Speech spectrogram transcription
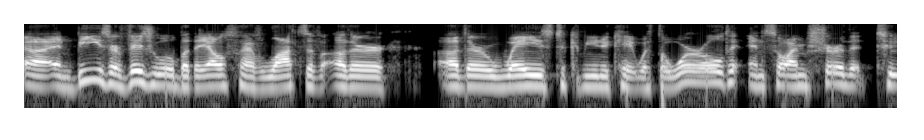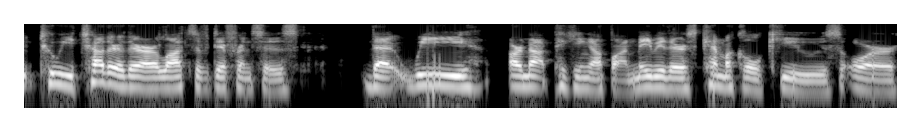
uh, and bees are visual but they also have lots of other other ways to communicate with the world and so i'm sure that to to each other there are lots of differences that we are not picking up on. Maybe there's chemical cues or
